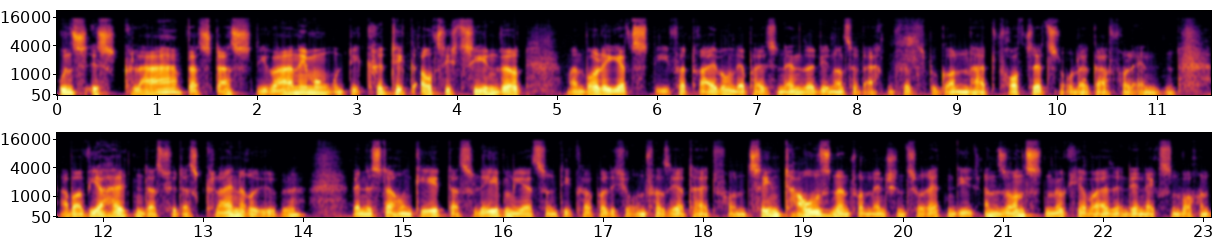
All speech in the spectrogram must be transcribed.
Uns ist klar, dass das die Wahrnehmung und die Kritik auf sich ziehen wird. Man wolle jetzt die Vertreibung der Palästinenser, die 1948 begonnen hat, fortsetzen oder gar vollenden. Aber wir halten das für das kleinere Übel, wenn es darum geht, das Leben jetzt und die körperliche Unversehrtheit von Zehntausenden von Menschen zu retten, die ansonsten möglicherweise in den nächsten Wochen Wochen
